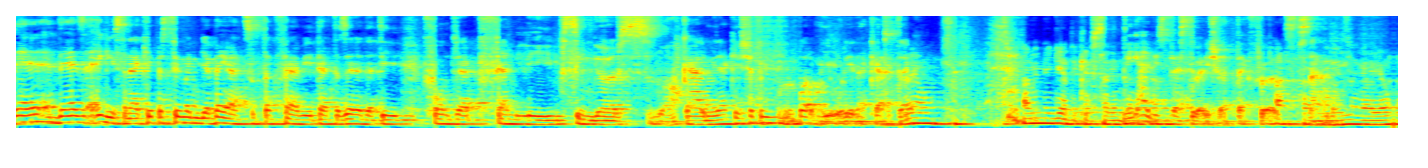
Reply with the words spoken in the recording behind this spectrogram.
de, de ez egészen elképesztő, meg ugye bejátszottak felvételt az eredeti Fontrap Family Singers akárminek, és hát baromi jól énekeltek. Jó. Ami még érdekes szerintem. Még Elvis Presley-vel is vettek föl Aztán számot. nagyon jó.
